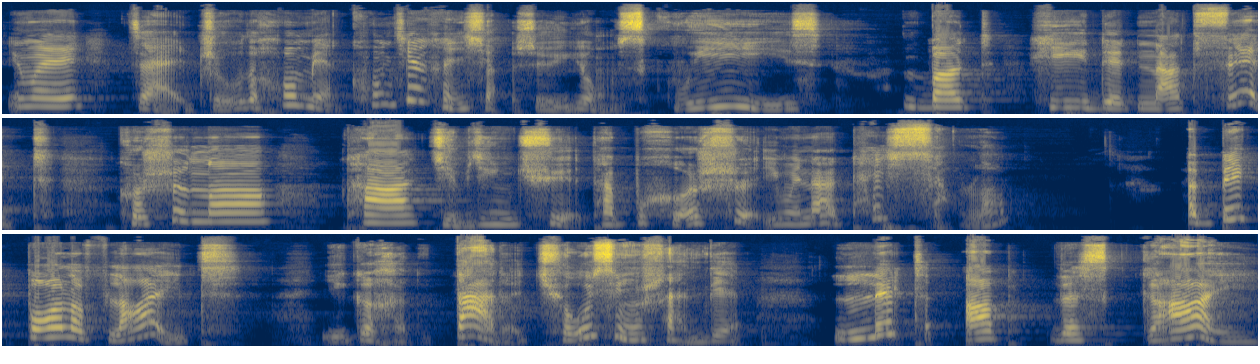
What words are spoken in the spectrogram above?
因为在植物的后面空间很小，所以用 squeeze。But he did not fit。可是呢，他挤不进去，他不合适，因为那太小了。A big ball of light，一个很大的球形闪电，lit up the sky，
